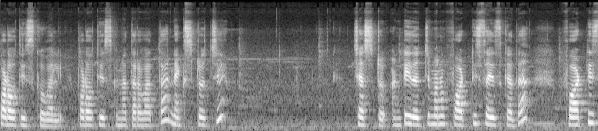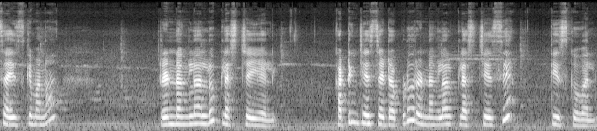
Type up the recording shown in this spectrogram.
పొడవు తీసుకోవాలి. పొడవు తీసుకున్న తర్వాత నెక్స్ట్ వచ్చి చెస్ట్ అంటే ఇది వచ్చి మనం ఫార్టీ సైజ్ కదా. ఫార్టీ సైజ్కి మనం రెండు అంగుళాలు ప్లస్ చేయాలి. కటింగ్ చేసేటప్పుడు రెండు అంగుళాలు ప్లస్ చేసి తీసుకోవాలి.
